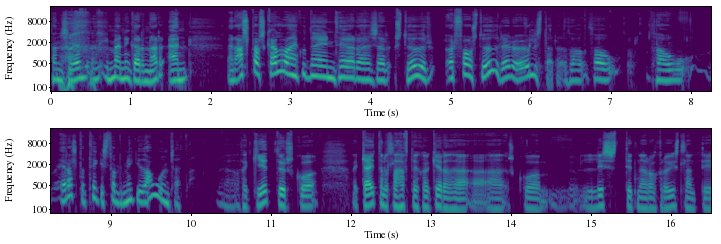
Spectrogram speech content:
þannig séð í menningarinnar en, en alltaf skalða einhvern veginn þegar þessar stöður, örfá stöður eru auglistar þá, þá, þá er alltaf tekist alveg mikið á um þetta. Já, það getur sko, það gæti náttúrulega haft eitthvað að gera það að, sko listirnar okkur á Íslandi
